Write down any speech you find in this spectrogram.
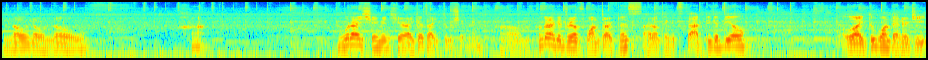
no, no, no. Huh. Would I Shaymin here? I guess I do Shaymin. Um, I'm gonna get rid of one darkness. I don't think it's that big a deal. Although I do want energy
